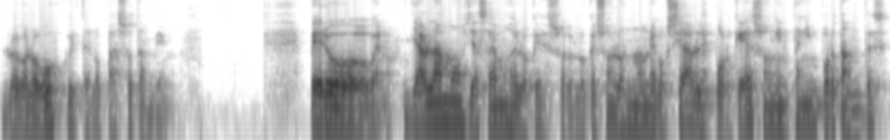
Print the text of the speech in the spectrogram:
Luego lo busco y te lo paso también. Pero bueno, ya hablamos, ya sabemos de lo que, son, lo que son los no negociables, por qué son tan importantes.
